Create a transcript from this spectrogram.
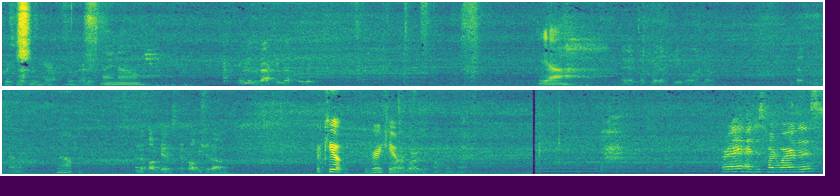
Christmas room here. So. I know. Maybe it was a vacuum that pulled it. Yeah. Maybe I took away that cable and uh, put that thing on the. Yeah. And the pumpkins, I probably should um They're cute. They're very cute. hardwire the pumpkins. Huh? Alright, I just hardwired this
